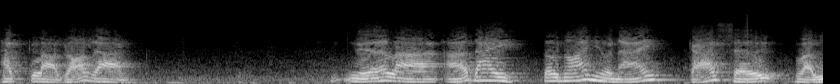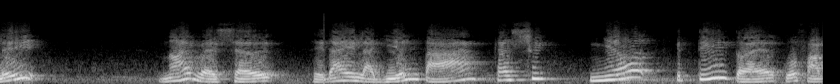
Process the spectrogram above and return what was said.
thật là rõ ràng nghĩa là ở đây tôi nói như hồi nãy, cả sự và lý. Nói về sự thì đây là diễn tả cái suy nhớ, cái trí tuệ của phật.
